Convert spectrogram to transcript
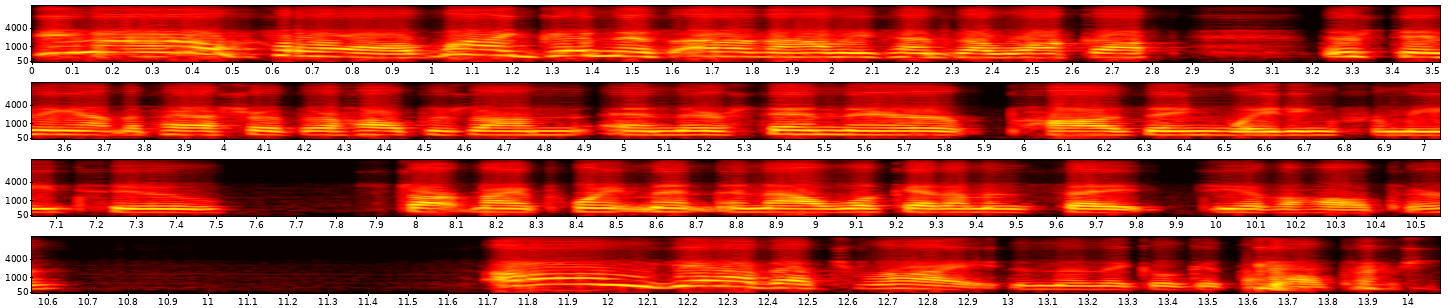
beautiful! My goodness, I don't know how many times I walk up. They're standing out in the pasture with their halters on, and they're standing there pausing, waiting for me to start my appointment, and I'll look at them and say, "Do you have a halter?" Oh, yeah, that's right. And then they go get the halters.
